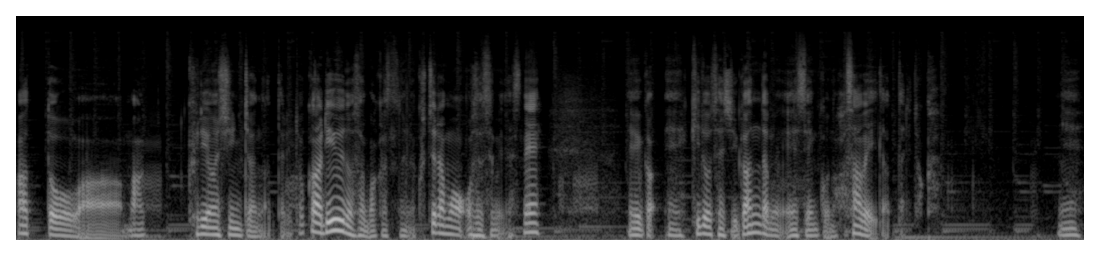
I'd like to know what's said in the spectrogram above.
あとは、まあ、クレヨンしんちゃんだったりとか、竜の砂漠のこちらもおすすめですね。えーがえー、機動戦士ガンダム A 戦校のハサウェイだったりとか、ね、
